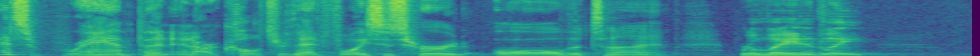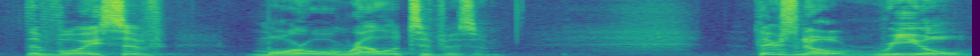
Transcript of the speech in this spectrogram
That's rampant in our culture. That voice is heard all the time. Relatedly, the voice of moral relativism. there's no real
